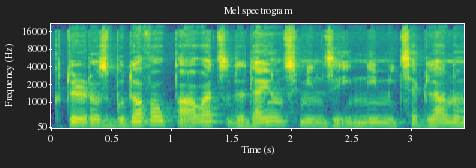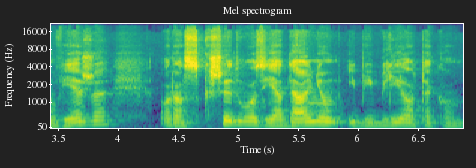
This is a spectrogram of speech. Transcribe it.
który rozbudował pałac, dodając innymi ceglaną wieżę oraz skrzydło z jadalnią i biblioteką.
